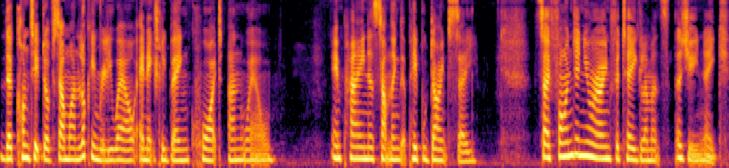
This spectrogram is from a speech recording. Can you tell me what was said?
the concept of someone looking really well and actually being quite unwell. And pain is something that people don't see. So finding your own fatigue limits is unique.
